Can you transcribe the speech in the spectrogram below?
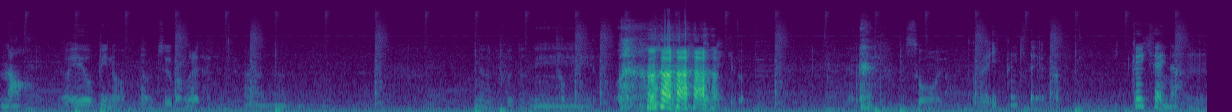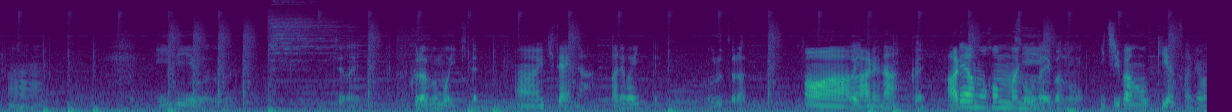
う。ん。なあ。そう AOP の多分中盤ぐらいで入ってんじうんうんうん。なるほどゃん多分ねやとわかんないけど。そうよ。ただ一回行きたいよな。一回行きたいな。ううん。EDM じゃない。クラブも行きたい。んあ行きたいな。あれは行って。ウルトラ。あはああれな。一回。あれはもうほんまに一番大きいやつあれは。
